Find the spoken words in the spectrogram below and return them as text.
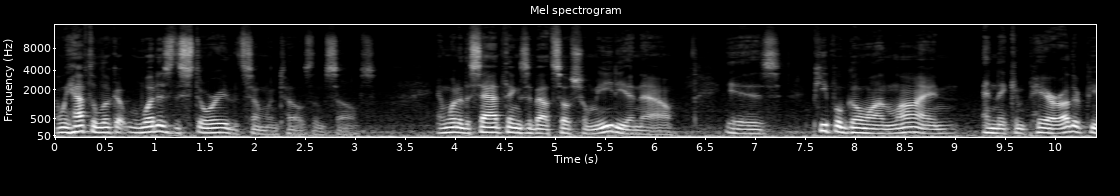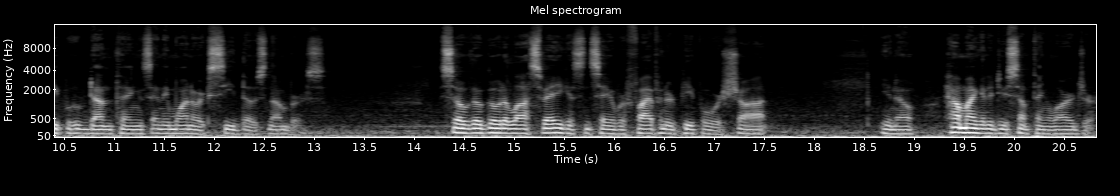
And we have to look at what is the story that someone tells themselves. And one of the sad things about social media now is people go online and they compare other people who've done things and they want to exceed those numbers. So they'll go to Las Vegas and say over 500 people were shot. You know, how am I going to do something larger?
